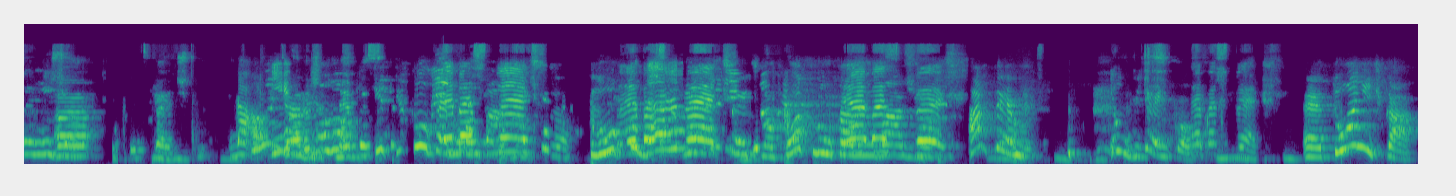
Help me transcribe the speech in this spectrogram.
Это несет. Е, Безпечно. Да. Небезпечно. Уважно. Небезпечно. Уважно. Уважно. Артем, тихенько. Небезпечно. Е, Тонечка,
